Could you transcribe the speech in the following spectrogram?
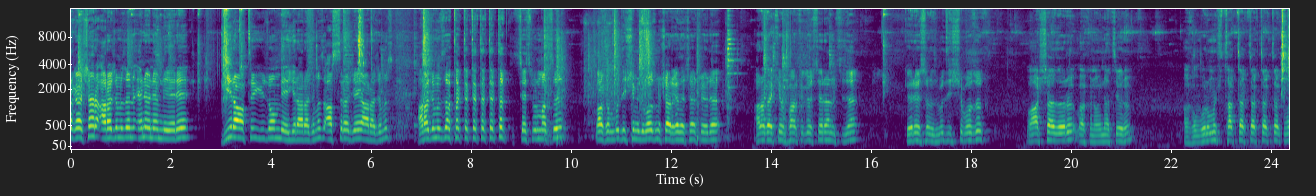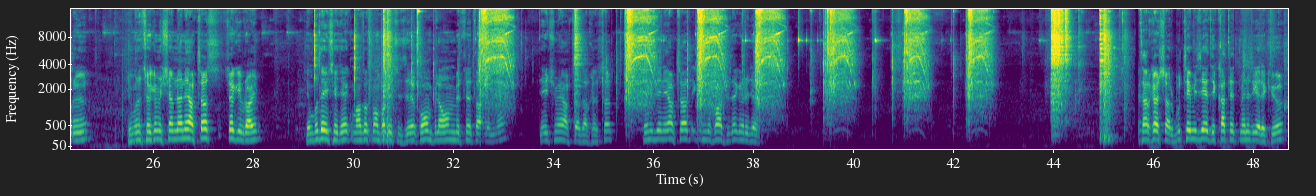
Arkadaşlar aracımızın en önemli yeri 1.6 110 beygir aracımız Astra C aracımız. Aracımızda tak tak tak tak tak tak ses vurması. Bakın bu dişimizi bozmuş arkadaşlar. Şöyle aradaki farkı gösterelim size. Görüyorsunuz bu dişi bozuk. Bu aşağı doğru bakın oynatıyorum. Bakın vurmuş tak tak tak tak tak vuruyor. Şimdi bunun söküm işlemlerini yapacağız. Sök İbrahim. Şimdi bu değişecek. Mazot pompa dişisi komple 11 set halinde değişme yapacağız arkadaşlar. Temizliğini yapacağız. İkinci partide göreceğiz. Evet arkadaşlar bu temizliğe dikkat etmeniz gerekiyor.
